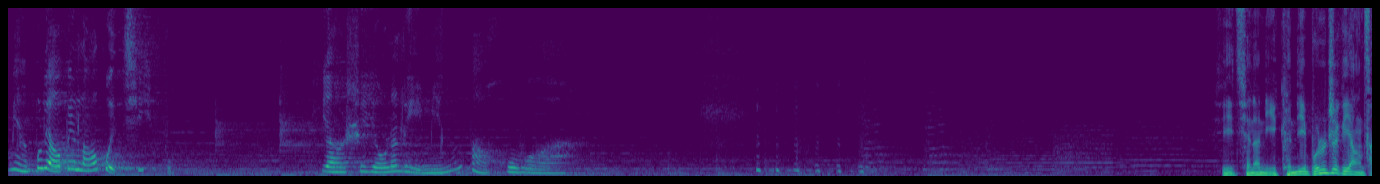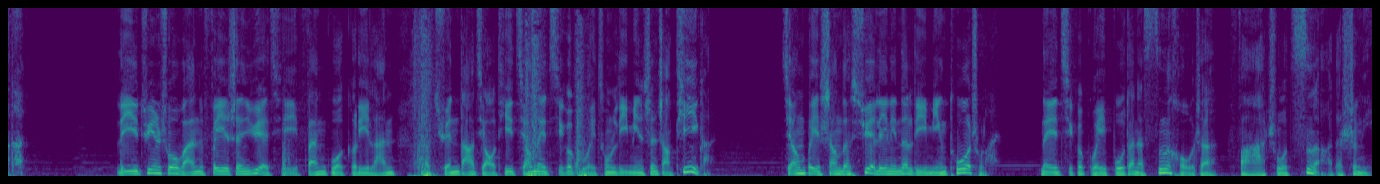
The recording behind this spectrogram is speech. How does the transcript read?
免不了被老鬼欺负。要是有了李明保护我。以前的你肯定不是这个样子的。李军说完，飞身跃起，翻过隔离栏，他拳打脚踢，将那几个鬼从李明身上踢开，将被伤得血淋淋的李明拖出来。那几个鬼不断的嘶吼着，发出刺耳的声音。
